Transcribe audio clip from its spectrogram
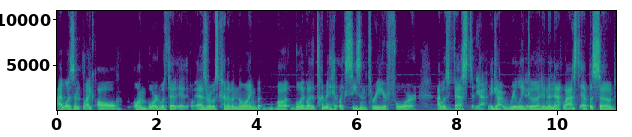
i wasn't like all on board with it. it ezra was kind of annoying but bo- boy by the time it hit like season three or four i was vested Yeah. it got really It good really and then that last episode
